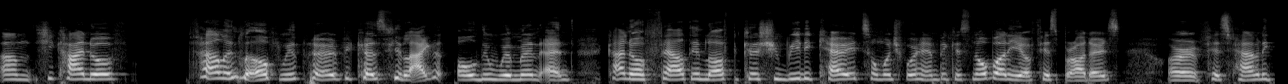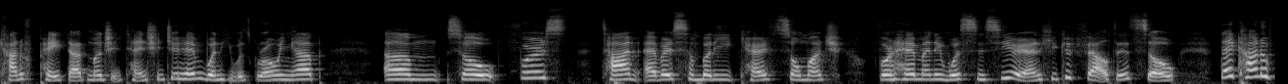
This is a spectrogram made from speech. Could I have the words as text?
um, he kind of fell in love with her because he liked all the women and kind of felt in love because she really cared so much for him because nobody of his brothers or his family kind of paid that much attention to him when he was growing up. Um, so first time ever somebody cared so much for him and it was sincere and he could felt it so they kind of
